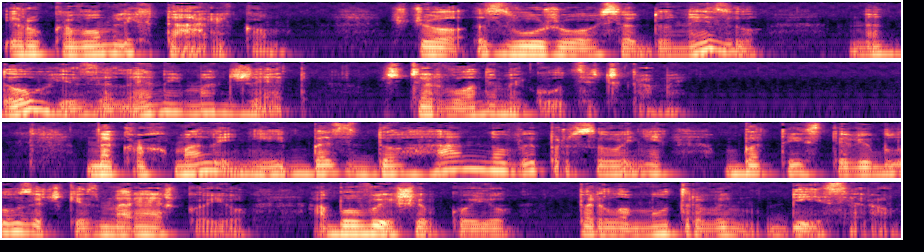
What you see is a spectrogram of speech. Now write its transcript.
і рукавом ліхтариком, що звужувався донизу на довгий зелений манжет з червоними гуцичками. На крохмалині бездоганно випросувані батистові блузочки з мережкою або вишивкою перламутровим бісером,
